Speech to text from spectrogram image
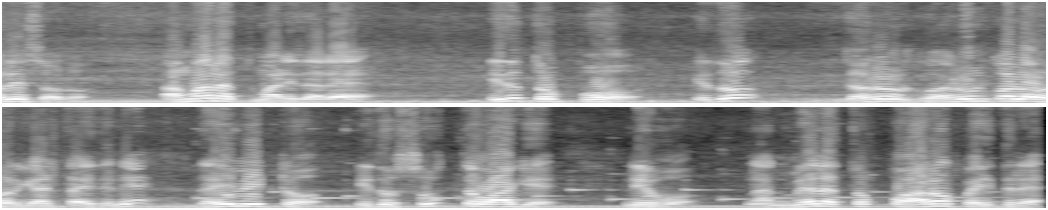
ಪೊಲೀಸವರು ಅಮಾನತ್ ಮಾಡಿದ್ದಾರೆ. ಇದು ತಪ್ಪು. ಇದು ಗರುಣ್ ಕೊಳ್ಳ ಅವ್ರಿಗೆ ಹೇಳ್ತಾ ಇದ್ದೀನಿ, ದಯವಿಟ್ಟು ಇದು ಸೂಕ್ತವಾಗಿ ನೀವು ನನ್ನ ಮೇಲೆ ತಪ್ಪು ಆರೋಪ ಇದ್ರೆ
